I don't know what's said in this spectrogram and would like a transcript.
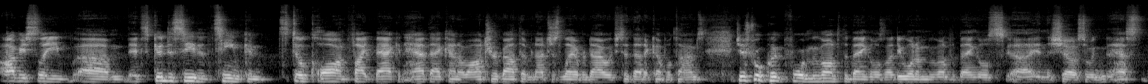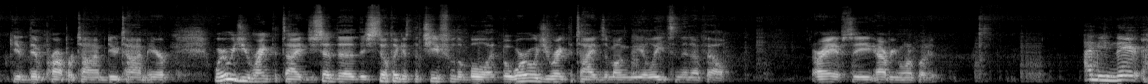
obviously um, it's good to see that the team can still claw and fight back and have that kind of mantra about them and not just lay over and die. We've said that a couple times. Just real quick before we move on to the bengals i do want to move on to the bengals uh, in the show so we can have give them proper time due time here. Where would you rank the titans? You said the, you still think it's the chiefs with a bullet but where would you rank the titans among the elites in the nfl or afc however you want to put it. I mean they're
